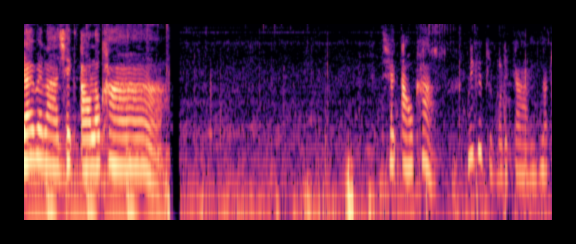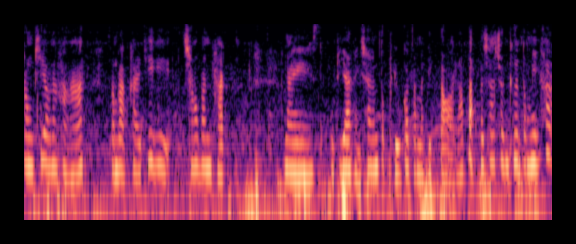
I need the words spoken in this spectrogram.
ได้เวลาเช็คเอาท์แล้วค่ะ เช็คเอาท์ค่ะ นี่คือจุดบริการนักท่องเที่ยวนะคะสำหรับใครที่เช่าบ้านพัก ในอุทยานแห่งชาติน้ำตกพลิ้วก็จะมาติดต่อรับบัตรประชาชนคืนตรงนี้ค่ะ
